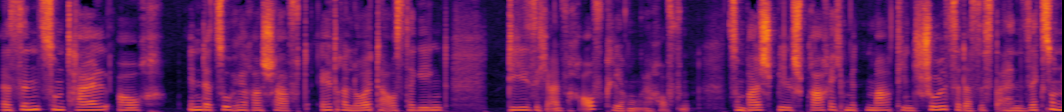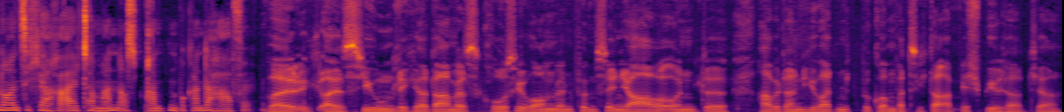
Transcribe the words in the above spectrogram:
Es sind zum Teil auch in der Zuhörerschaft ältere Leute aus der Gegend, die sich einfach Aufklärung erhoffen. Zum Beispiel sprach ich mit Martin Schulze, das ist ein 96 Jahre alter Mann aus Brandenburg an der Havel. Weil ich als Jugendlicher damals groß geworden bin, 15 Jahre, und äh, habe dann nie was mitbekommen, was sich da abgespielt hat. Ja.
